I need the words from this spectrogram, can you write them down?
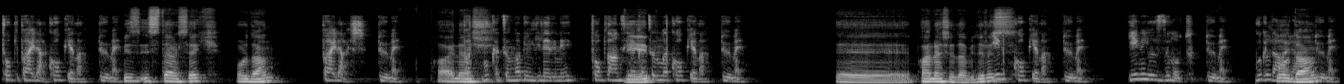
Top payla, kopyala, düğme. Biz istersek buradan Paylaş, düğme. paylaş Bu katılma bilgilerini, toplantıya deyip- katılma kopyala, düğme. eee paylaşabiliriz. Yeni kopyala, düğme. Yeni hızlı not, düğme. Google Buradan- düğme.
